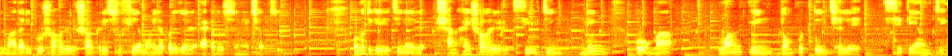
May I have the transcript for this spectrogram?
মাদারীপুর শহরের সরকারি সুফিয়া মহিলা কলেজের একাদশ শ্রেণির ছাত্রী। অন্যদিকে চীনের সাংহাই শহরের সি জিং নিং ও মা ওয়াং ইং দম্পতির ছেলে সিতিয়াং জিং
